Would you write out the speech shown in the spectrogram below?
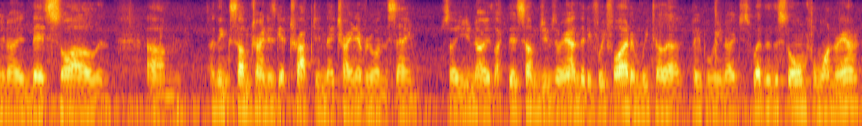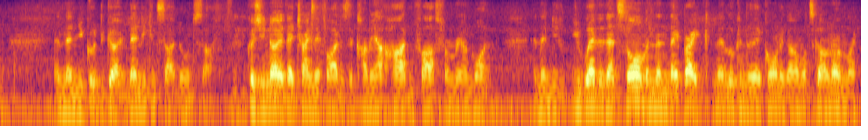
You know and their style and. Um, I think some trainers get trapped in they train everyone the same. So you know, like there's some gyms around that if we fight them, we tell our people, you know, just weather the storm for one round, and then you're good to go. Then you can start doing stuff because you know they train their fighters to come out hard and fast from round one, and then you you weather that storm, and then they break and they look into their corner going, what's going on? Like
